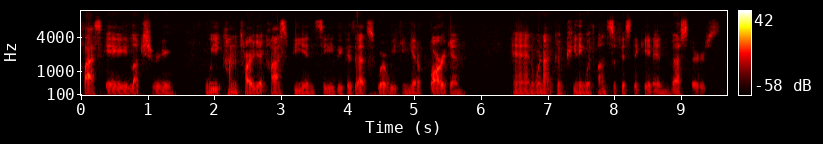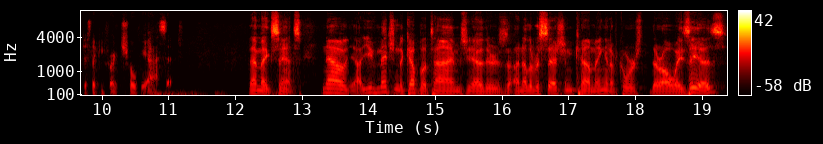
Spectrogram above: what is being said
class A luxury. We kind of target class B and C because that's where we can get a bargain and we're not competing with unsophisticated investors just looking for a trophy asset. That makes sense. Now, you've mentioned a couple of times, you know, there's another recession coming, and of course, there always is.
